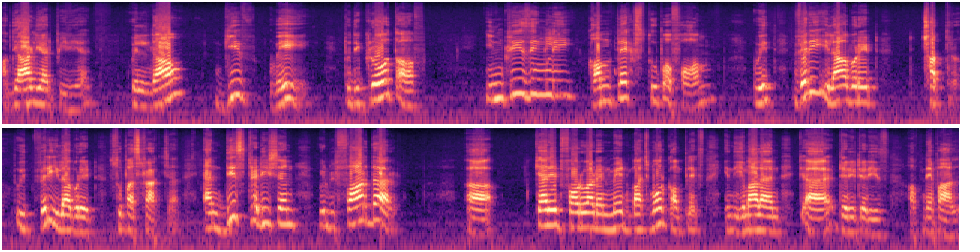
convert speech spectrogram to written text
of the earlier period will now give way to the growth of increasingly complex stupa form with very elaborate chhatra, with very elaborate superstructure. And this tradition will be further uh, carried forward and made much more complex in the Himalayan uh, territories of Nepal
